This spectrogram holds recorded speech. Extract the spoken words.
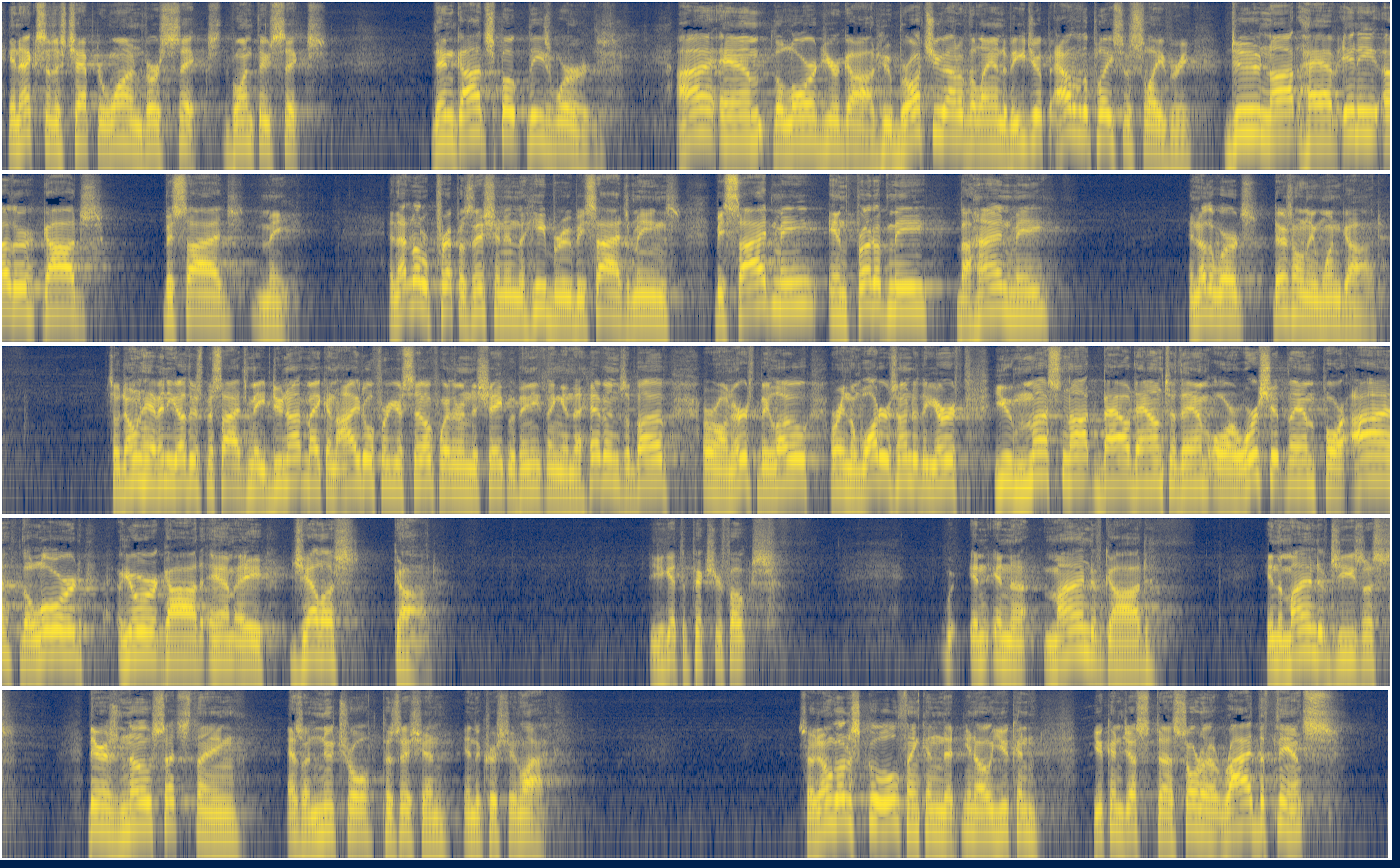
In Exodus chapter 1, verse 6, 1 through 6, then God spoke these words. I am the Lord your God who brought you out of the land of Egypt, out of the place of slavery. Do not have any other gods besides me. And that little preposition in the Hebrew, besides, means beside me, in front of me, behind me. In other words, there's only one God. So don't have any others besides me. Do not make an idol for yourself, whether in the shape of anything in the heavens above, or on earth below, or in the waters under the earth. You must not bow down to them or worship them, for I, the Lord your God, am a jealous God. Do you get the picture, folks? In, in the mind of God, in the mind of Jesus, there is no such thing as a neutral position in the Christian life. So don't go to school thinking that, you know, you can, you can just uh, sort of ride the fence.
